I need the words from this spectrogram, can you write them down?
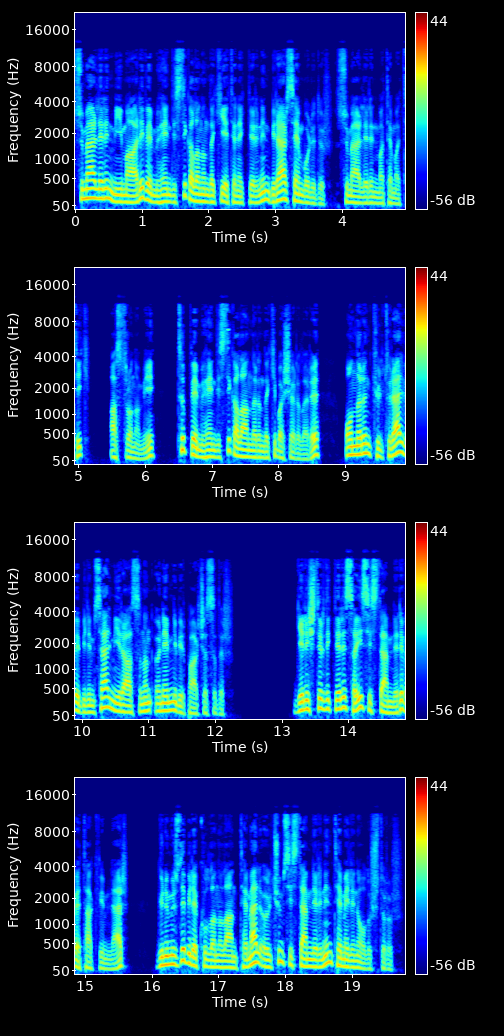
Sümerlerin mimari ve mühendislik alanındaki yeteneklerinin birer sembolüdür. Sümerlerin matematik, astronomi, tıp ve mühendislik alanlarındaki başarıları, onların kültürel ve bilimsel mirasının önemli bir parçasıdır. Geliştirdikleri sayı sistemleri ve takvimler, günümüzde bile kullanılan temel ölçüm sistemlerinin temelini oluşturur.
